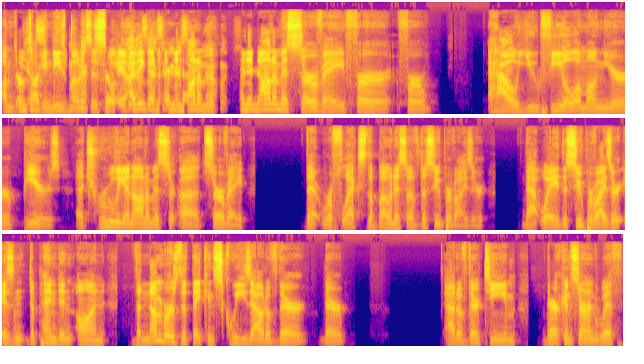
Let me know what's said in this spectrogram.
I'm, I'm Yes. talking these bonuses. So I think an, an anonymous an anonymous survey for for how you feel among your peers, a truly anonymous uh, survey that reflects the bonus of the supervisor. That way, the supervisor isn't dependent on the numbers that they can squeeze out of their their out of their team. They're concerned with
